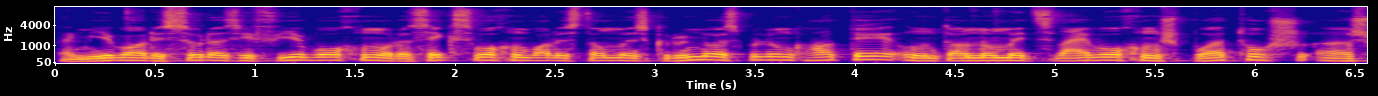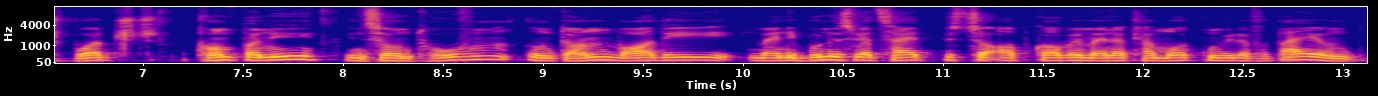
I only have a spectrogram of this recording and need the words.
bei mir war das so, dass ich vier Wochen oder sechs Wochen war das damals Gründerausbildung hatte und dann nochmal zwei Wochen Sporthoch, äh, Sportkompanie in Sonthofen und dann war die meine Bundeswehrzeit bis zur Abgabe meiner Klamotten wieder vorbei und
